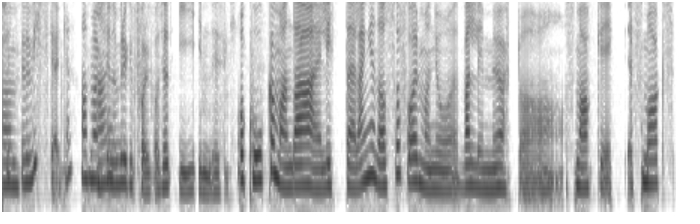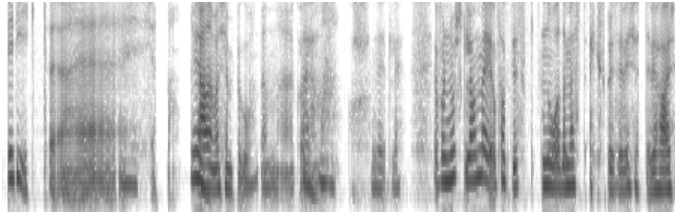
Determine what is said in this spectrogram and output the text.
Shit, det visste jeg ikke. At man Nei. kunne bruke fårikålkjøtt i indisk. og koker man det litt lenge, da, så får man jo veldig mørt og smakrik, smaksrikt eh, kjøtt, da. Ja, den var kjempegod, den kormaen. kormaen. Åh, nydelig. Ja, for norsk lam er jo faktisk noe av det mest eksklusive kjøttet vi har.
